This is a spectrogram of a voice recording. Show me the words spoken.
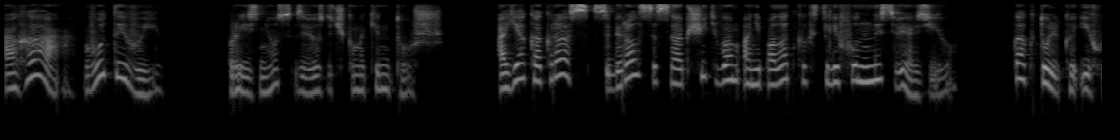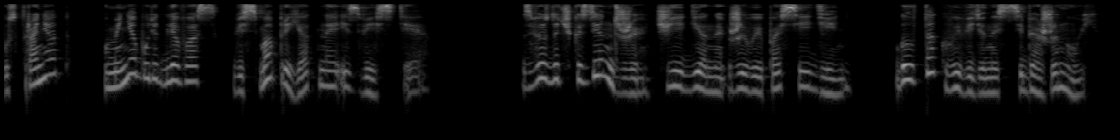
«Ага, вот и вы», – произнес звездочка Макинтош. А я как раз собирался сообщить вам о неполадках с телефонной связью. Как только их устранят, у меня будет для вас весьма приятное известие. Звездочка Зенджи, чьи гены живы по сей день, был так выведен из себя женой,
